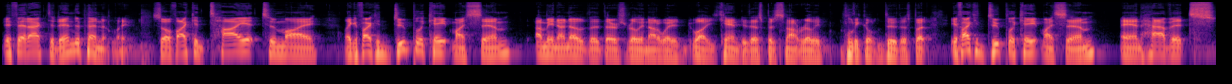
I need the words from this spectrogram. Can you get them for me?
if it acted independently. So if i could tie it to my like if i could duplicate my sim i mean i know that there's really not a way to well you can do this but it's not really legal to do this but if i could duplicate my sim and have it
